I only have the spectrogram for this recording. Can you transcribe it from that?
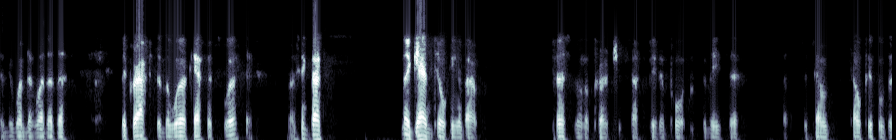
and you wonder whether the the graft and the work effort's worth it. I think that's again talking about personal approaches. That's been important for me to to tell tell people the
